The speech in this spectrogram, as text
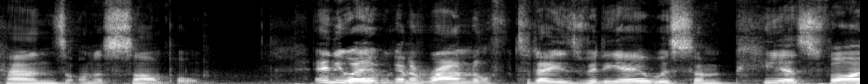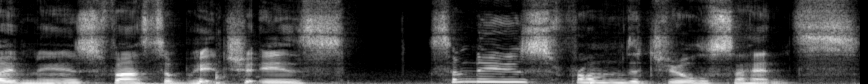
hands on a sample. Anyway, we're going to round off today's video with some PS5 news, first of which is some news from the DualSense.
